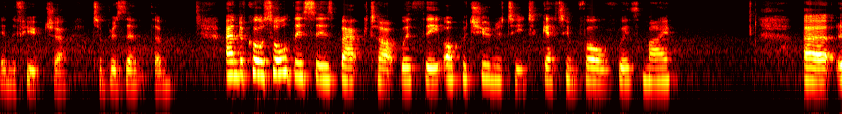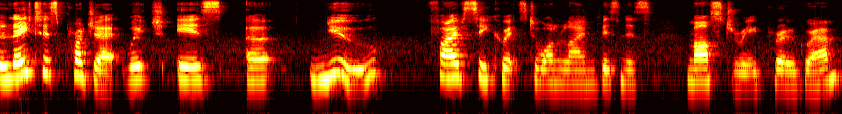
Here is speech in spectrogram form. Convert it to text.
in the future to present them. And of course, all this is backed up with the opportunity to get involved with my uh, latest project, which is a new Five Secrets to Online Business Mastery program.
